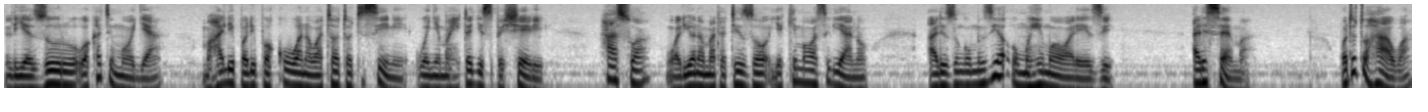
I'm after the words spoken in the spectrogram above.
liyezuru wakati mmoja mahali palipokuwa na watoto 90 wenye mahitaji spesheli haswa walio na matatizo ya kimawasiliano alizungumzia umuhimu wa walezi. Alisema watoto hawa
